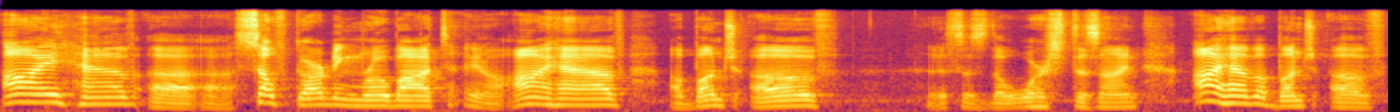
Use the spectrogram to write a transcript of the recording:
I have a, a self-gardening robot. You know, I have a bunch of, this is the worst design, I have a bunch of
